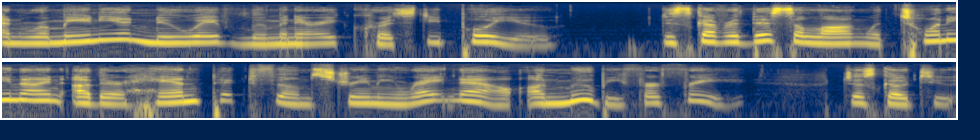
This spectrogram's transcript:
and Romanian new wave luminary Cristi Puiu. Discover this along with 29 other hand picked films streaming right now on Mubi for free. Just go to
